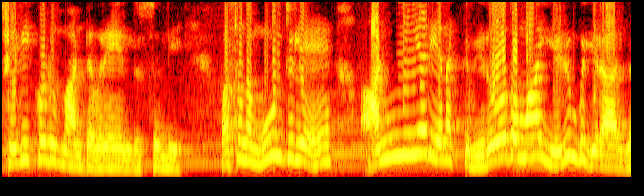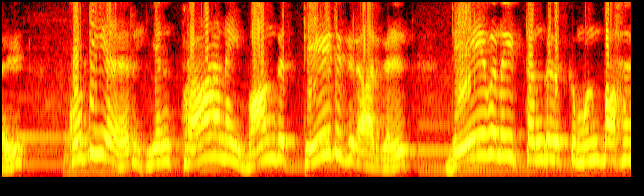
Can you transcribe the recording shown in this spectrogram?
செவி கொடுமாண்டவரே என்று சொல்லி வசனம் மூன்றிலே அந்நியர் எனக்கு விரோதமாய் எழும்புகிறார்கள் கொடியர் என் பிராணனை வாங்க தேடுகிறார்கள் தேவனை தங்களுக்கு முன்பாக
